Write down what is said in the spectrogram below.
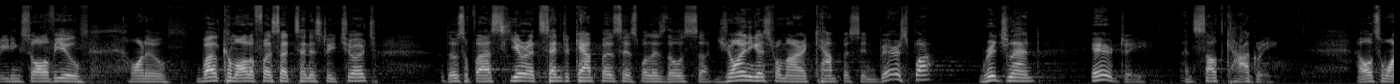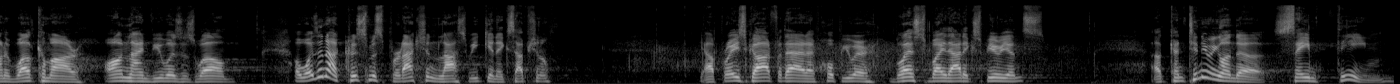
Greetings to all of you. I want to welcome all of us at Center Street Church, those of us here at Center Campus, as well as those uh, joining us from our campus in Bearspaw, Ridgeland, Airdrie, and South Calgary. I also want to welcome our online viewers as well. Uh, wasn't our Christmas production last weekend exceptional? Yeah, praise God for that. I hope you were blessed by that experience. Uh, continuing on the same theme,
